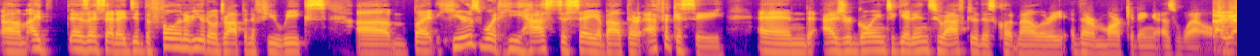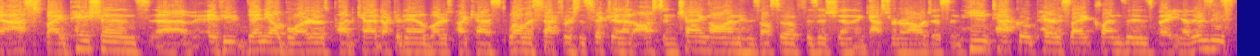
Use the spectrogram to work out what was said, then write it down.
Um, I, as I said, I did the full interview. It'll drop in a few weeks. Um, but here's what he has to say about their efficacy. And as you're going to get into after this clip, Mallory, their marketing as well. I get asked by patients um, if you Danielle Belardo's podcast, Dr. Danielle Belardo's podcast, Wellness Fact versus Fiction, had Austin Chan on, who's also a physician and gastroenterologist, and he tackled parasite cleanses. But you know, there's these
